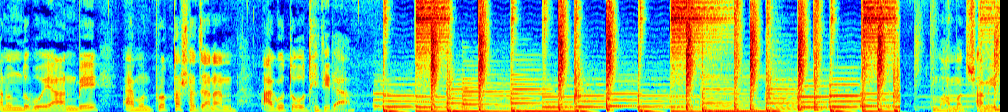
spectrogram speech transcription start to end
আনন্দ বয়ে আনবে এমন প্রত্যাশা জানান আগত অতিথিরা। Mohammad Shamim,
